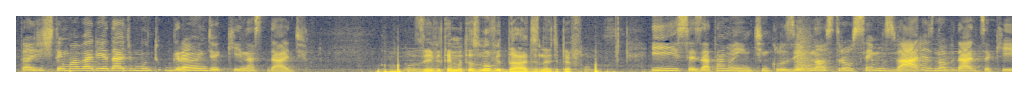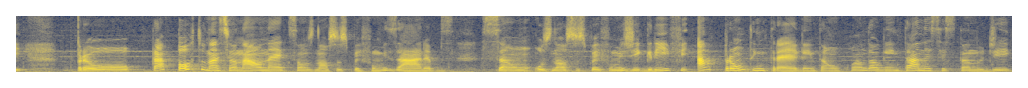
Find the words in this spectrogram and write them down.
Então, a gente tem uma variedade muito grande aqui na cidade. Inclusive, tem muitas novidades né, de perfumes. Isso, exatamente. Inclusive, nós trouxemos várias novidades aqui para Porto Nacional, né, que são os nossos perfumes árabes, são os nossos perfumes de grife à pronta entrega. Então, quando alguém está necessitando de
